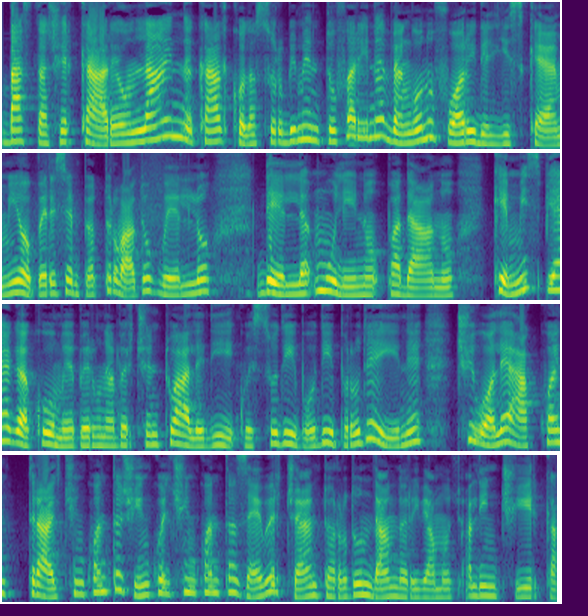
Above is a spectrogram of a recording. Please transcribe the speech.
Basta cercare online calcolo assorbimento farina e vengono fuori degli schemi. Io per esempio ho trovato quello del mulino padano che mi spiega come per una percentuale di questo tipo di proteine ci vuole acqua tra il 55 e il 56%, arrotondando arriviamo all'incirca,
